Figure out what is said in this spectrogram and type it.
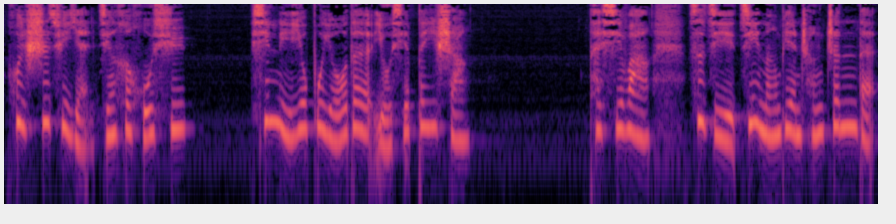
会失去眼睛和胡须。心里又不由得有些悲伤。他希望自己既能变成真的，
